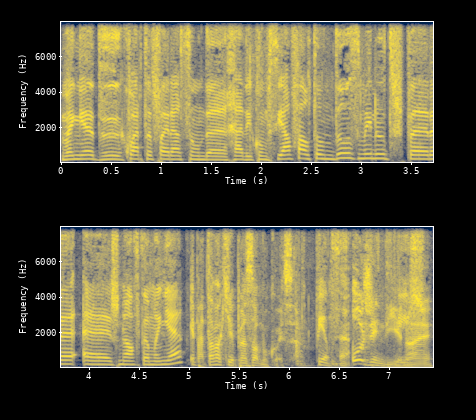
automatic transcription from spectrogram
Manhã de quarta-feira, ação da Rádio Comercial. Faltam 12 minutos para as 9 da manhã. Epá, estava aqui a pensar uma coisa. Pensa. Hoje em dia, Diz. não é?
